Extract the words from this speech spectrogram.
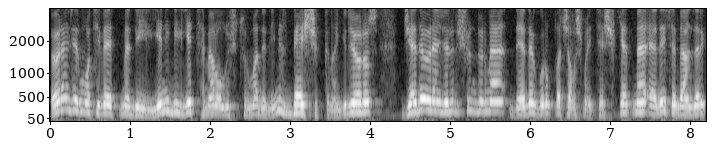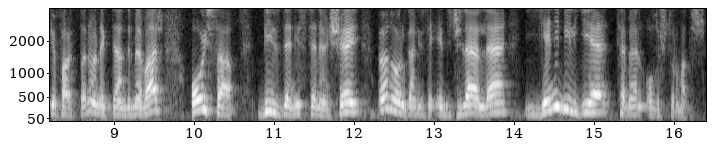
öğrencileri motive etme değil, yeni bilgiye temel oluşturma dediğimiz B şıkkına gidiyoruz. C'de öğrencileri düşündürme, D'de grupla çalışmayı teşvik etme, E'de ise benzerlik ve farklılıkları örneklendirme var. Oysa bizden istenen şey ön organize edicilerle yeni bilgiye temel oluşturmadır.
